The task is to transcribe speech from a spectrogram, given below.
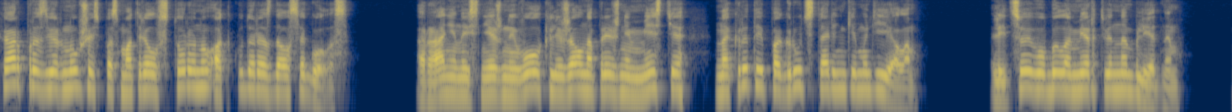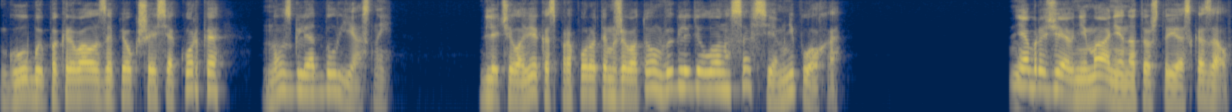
Харп, развернувшись, посмотрел в сторону, откуда раздался голос. Раненый снежный волк лежал на прежнем месте, накрытый по грудь стареньким одеялом. Лицо его было мертвенно-бледным. Губы покрывала запекшаяся корка, но взгляд был ясный. Для человека с пропоротым животом выглядел он совсем неплохо. «Не обращай внимания на то, что я сказал»,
